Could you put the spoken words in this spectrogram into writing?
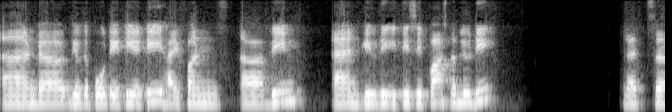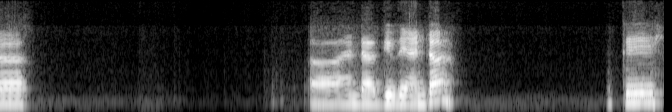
and uh, give the port 8080 hyphen uh, bean and give the etc pass wd let's uh, uh and uh, give the enter. Okay.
